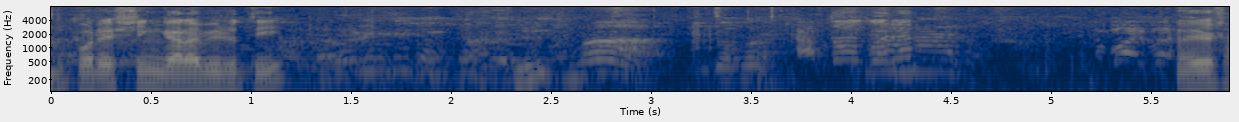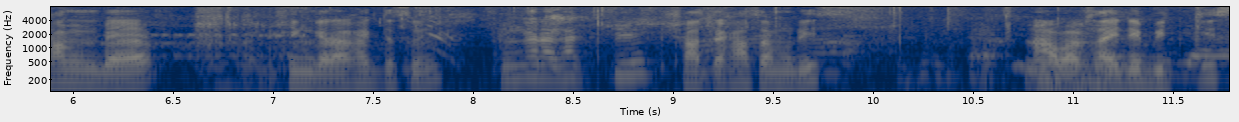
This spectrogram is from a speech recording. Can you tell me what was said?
দুপুরে সিঙ্গারা বিরতি। স্বামী ব্যয় সিঙ্গারা খাইতেছুন সিঙ্গারা খাচ্ছি সাথে কাঁচামরিচ আবার সাইডে বিটকিস।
